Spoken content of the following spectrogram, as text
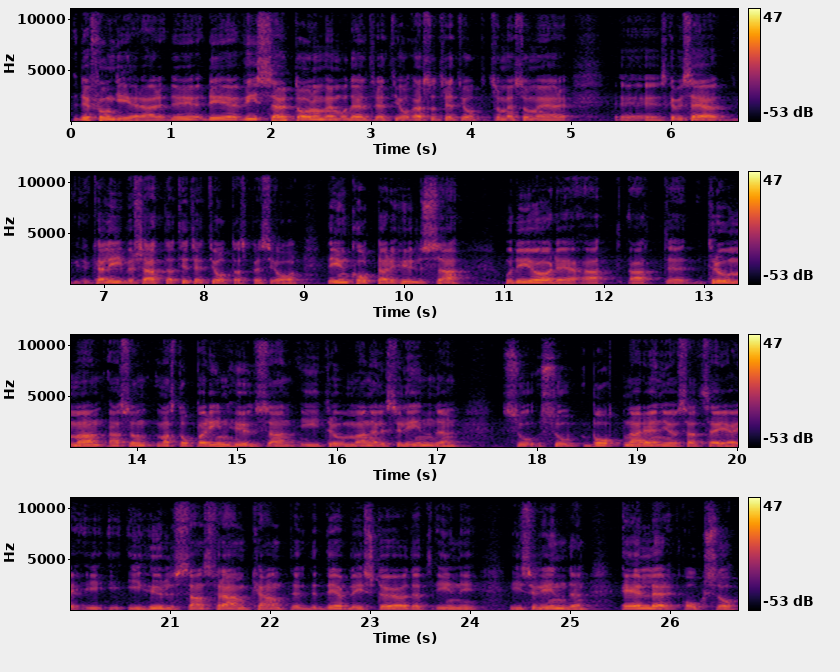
det fungerar. Det, det är vissa utav de här modell 38, alltså 38 som är, som är eh, ska vi säga kalibersatta till 38 special. Det är ju en kortare hylsa och det gör det att, att eh, trumman, alltså man stoppar in hylsan i trumman eller cylindern så, så bottnar den ju så att säga i, i, i hylsans framkant. Det, det blir stödet in i, i cylindern. Eller också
